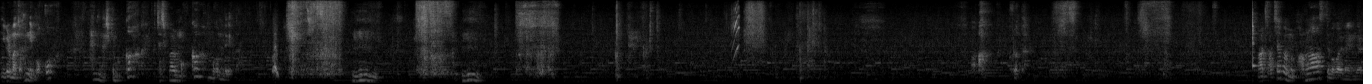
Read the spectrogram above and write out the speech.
이걸 먼저 한 입 먹고 한 입 맛있게 먹고 자취밥을 먹고 먹으면 되겠다. 음. 음. 아, 불었다. 아, 자취밥은 바로 나왔을 때 먹어야 되는데.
